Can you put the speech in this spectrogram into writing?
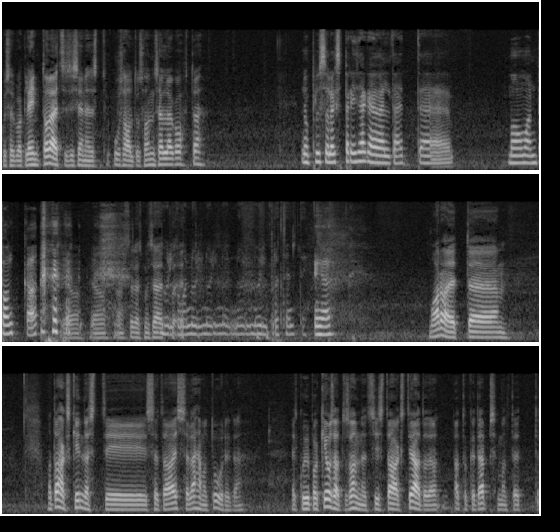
kui sa juba klient oled, siis iseenesest usaldus on selle kohta. no pluss oleks päris äge öelda, et äh, ma oman panka ja, ja noh, selles mõttes jah, et null koma null null null null null protsenti. jah. ma arvan, et äh, ma tahaks kindlasti seda asja lähemalt uurida. et kui juba kiusatus on, et siis tahaks teada natuke täpsemalt, et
